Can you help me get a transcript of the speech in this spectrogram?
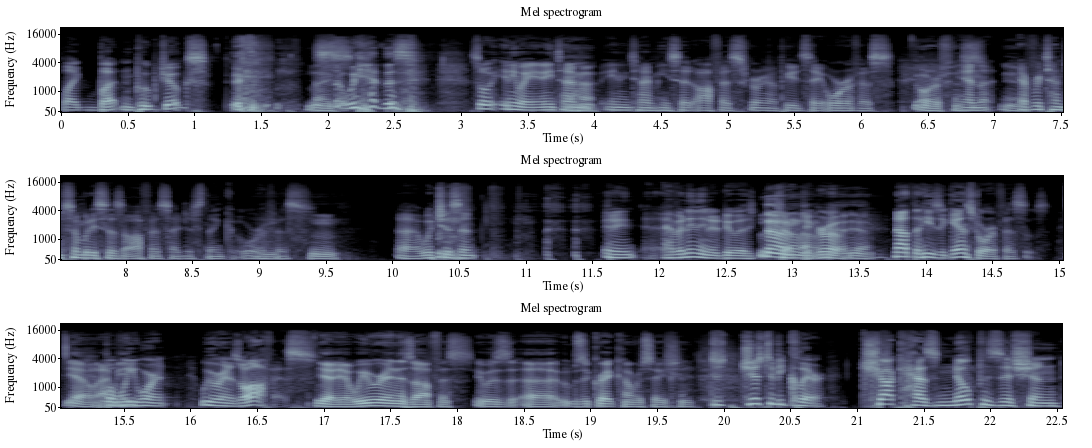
like butt and poop jokes. Nice. So we had this. So anyway, anytime Uh-huh. anytime he said office growing up, he'd say orifice. Orifice. And yeah. every time somebody says office, I just think orifice, Mm. uh, which isn't. Have anything to do with No, Chuck no, no, DeGroat. yeah, yeah. Not that he's against orifices, Yeah, I but we mean- weren't. We were in his office. Yeah, yeah, we were in his office. It was uh, it was a great conversation. just just to be clear, Chuck has no position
